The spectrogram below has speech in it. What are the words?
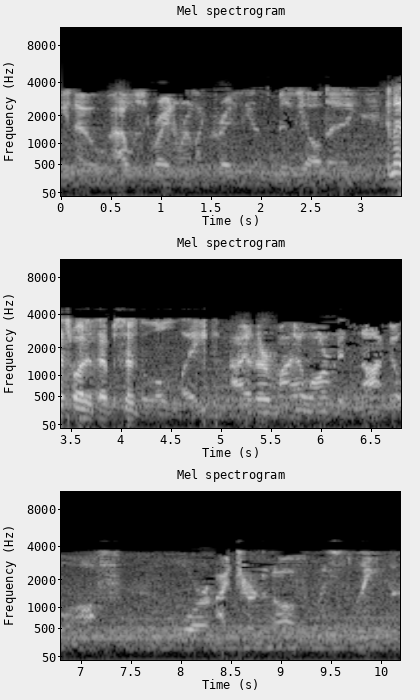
you know, I was running around like crazy. I was busy all day. And that's why this episode's a little late. Either my alarm did not go off, or I turned it off in my sleep,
